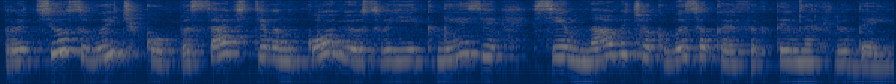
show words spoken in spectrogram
Про цю звичку писав Стівен Кові у своїй книзі Сім навичок високоефективних людей.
